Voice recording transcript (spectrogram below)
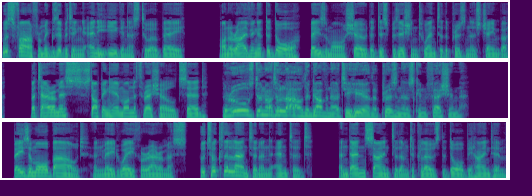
was far from exhibiting any eagerness to obey. On arriving at the door, Baisemeaux showed a disposition to enter the prisoner's chamber, but Aramis, stopping him on the threshold, said, The rules do not allow the governor to hear the prisoner's confession. Baisemeaux bowed and made way for Aramis, who took the lantern and entered, and then signed to them to close the door behind him.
